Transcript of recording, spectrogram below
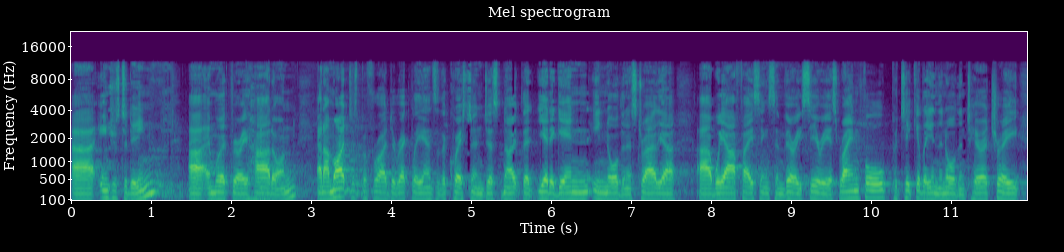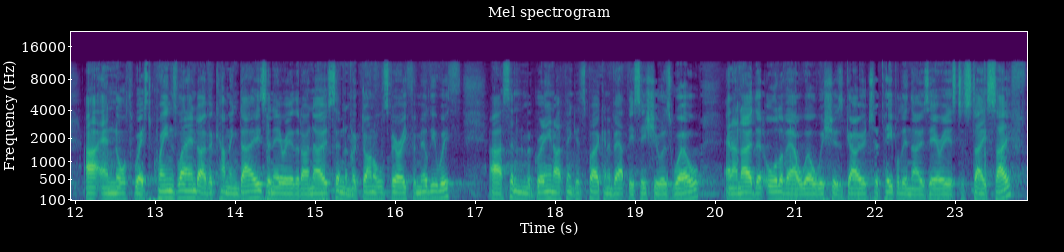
uh, interested in uh, and work very hard on. And I might just, before I directly answer the question, just note that yet again in Northern Australia uh, we are facing some very serious rainfall, particularly in the Northern Territory uh, and northwest Queensland over coming days, an area that I know Senator McDonald's very familiar with. Uh, Senator McGreen, I think, has spoken about this issue as well, and I know that all of our well wishes go to people in those areas to stay safe.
